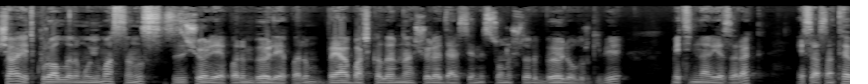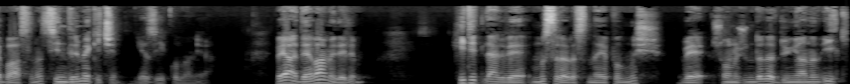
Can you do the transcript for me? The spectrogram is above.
Şayet kurallarıma uymazsanız sizi şöyle yaparım, böyle yaparım veya başkalarına şöyle derseniz sonuçları böyle olur gibi metinler yazarak esasen tebaasını sindirmek için yazıyı kullanıyor. Veya devam edelim. Hititler ve Mısır arasında yapılmış ve sonucunda da dünyanın ilk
